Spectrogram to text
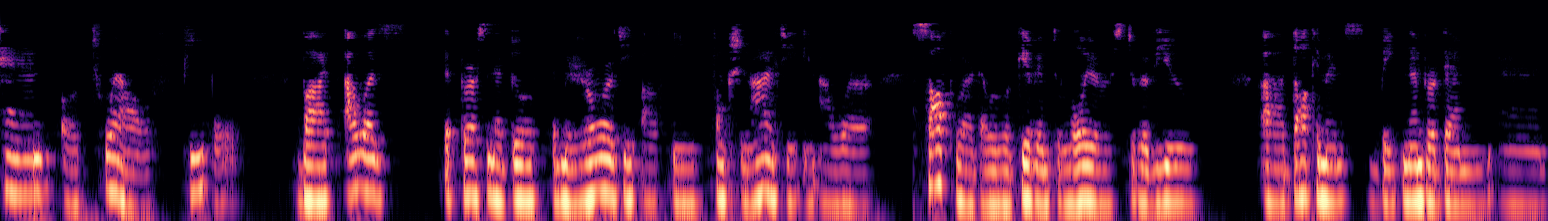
10 or 12 people, but I was the person that built the majority of the functionality in our software that we were given to lawyers to review uh, documents, Bates number them, and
